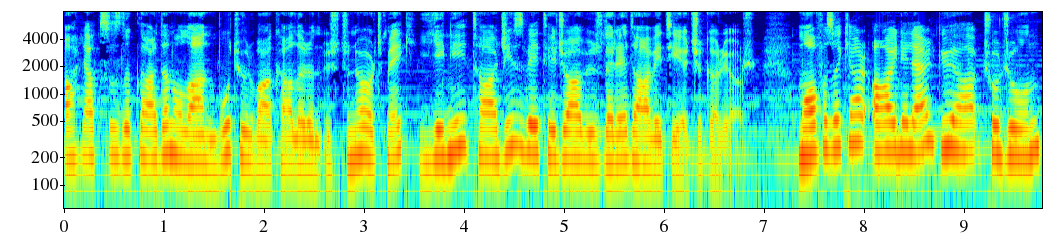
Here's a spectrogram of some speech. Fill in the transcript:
ahlaksızlıklardan olan bu tür vakaların üstünü örtmek yeni taciz ve tecavüzlere davetiye çıkarıyor. Muhafazakar aileler güya çocuğun,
